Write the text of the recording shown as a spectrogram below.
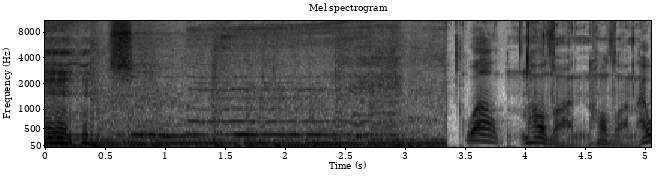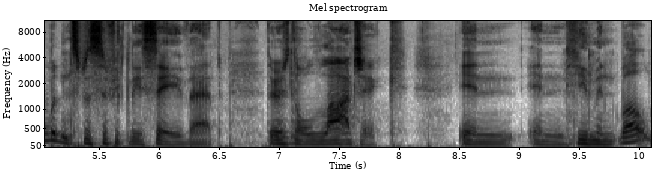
Well, hold on, hold on. I wouldn't specifically say that there's no logic in in human. Well,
